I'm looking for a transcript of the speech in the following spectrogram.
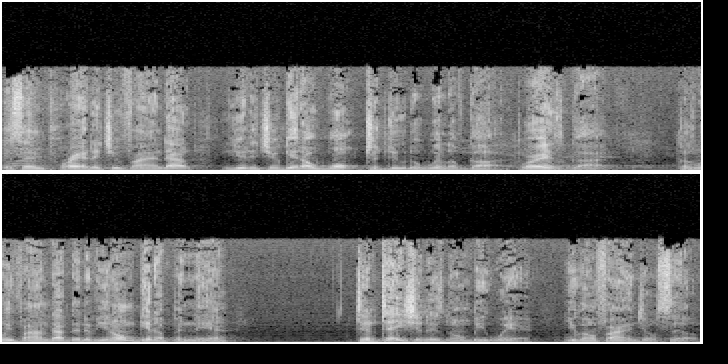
It's in prayer that you find out you, that you get a want to do the will of God. Praise God. Because we found out that if you don't get up in there, temptation is going to be where you're going to find yourself.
